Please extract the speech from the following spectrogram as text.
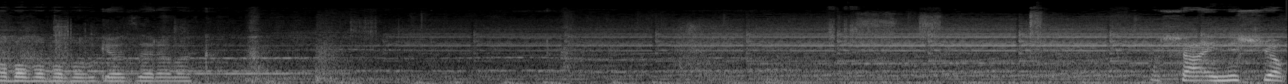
Baba baba baba gözlere bak. Aşağı iniş yok.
